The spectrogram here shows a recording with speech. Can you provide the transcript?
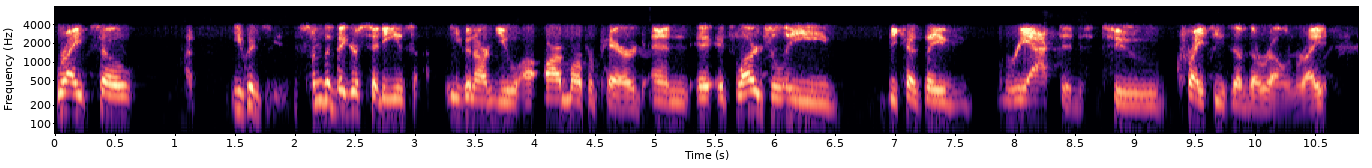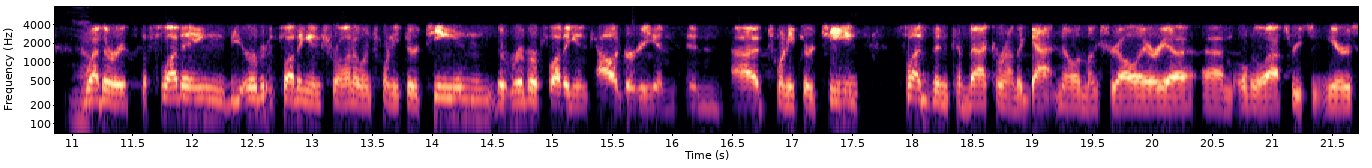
Right. So you could some of the bigger cities you can argue are, are more prepared, and it, it's largely because they've reacted to crises of their own, right? Yeah. Whether it's the flooding, the urban flooding in Toronto in 2013, the river flooding in Calgary in, in uh, 2013, floods in Quebec around the Gatineau and Montreal area um, over the last recent years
